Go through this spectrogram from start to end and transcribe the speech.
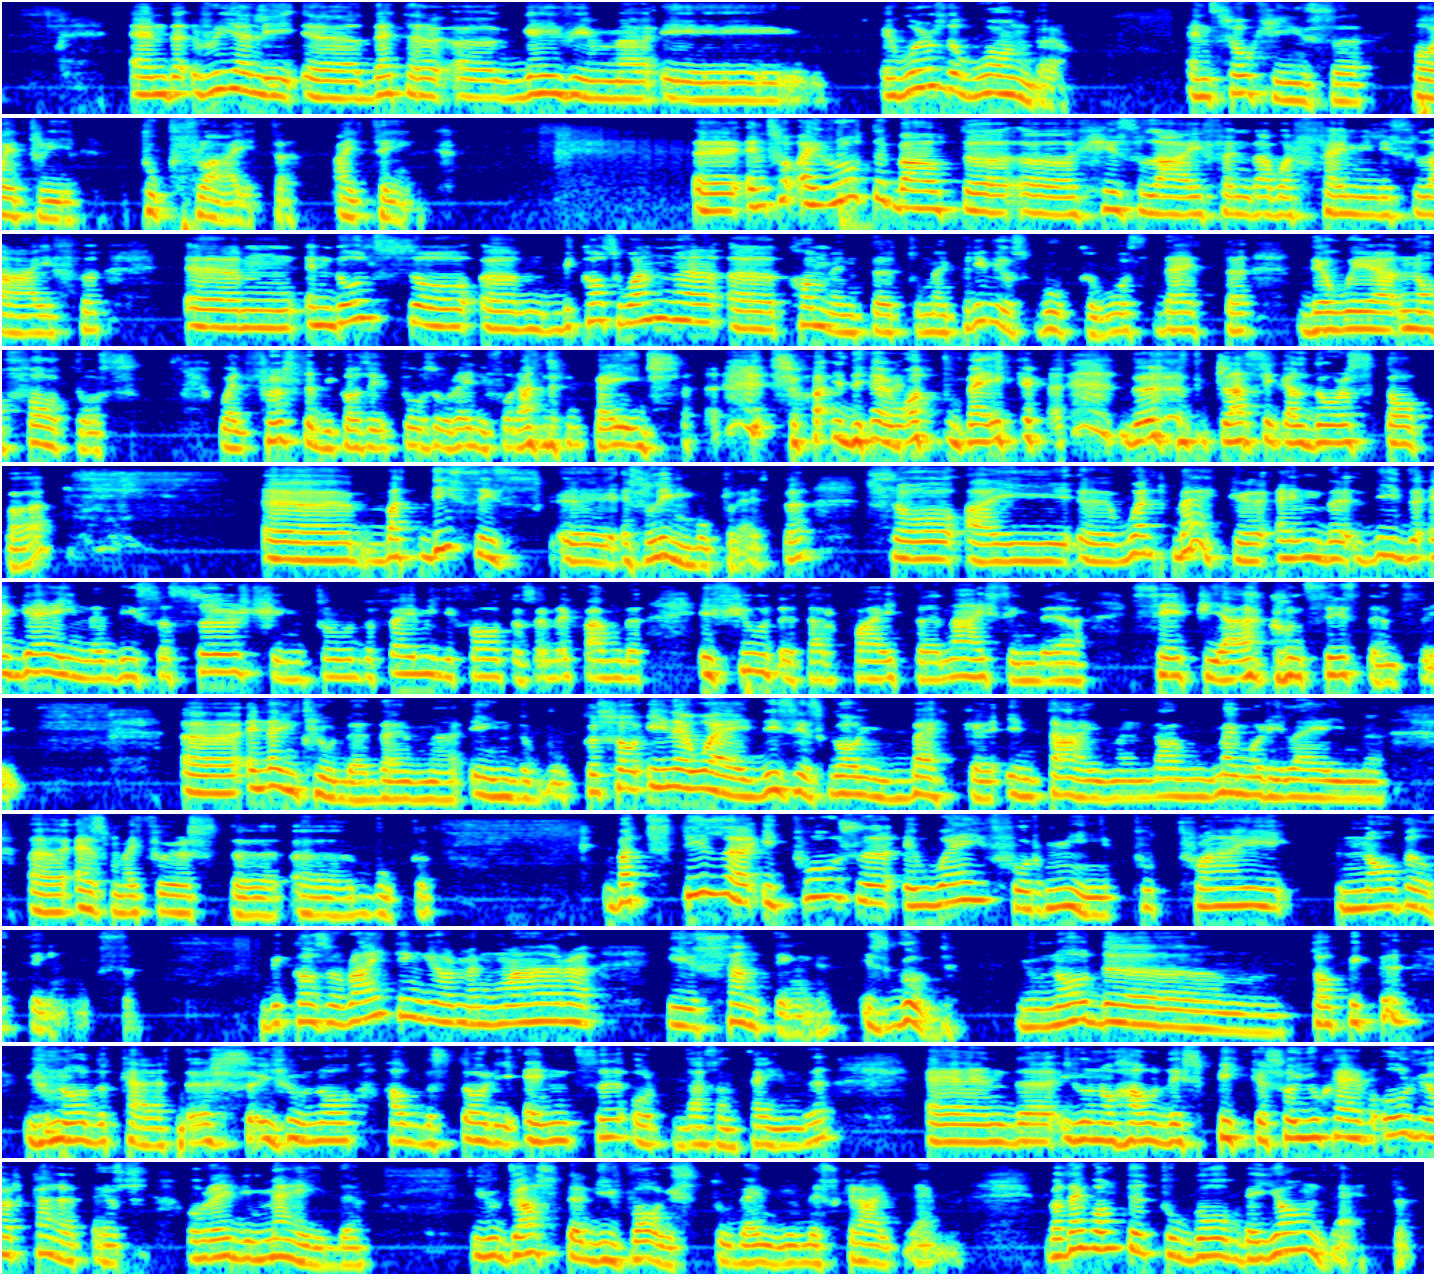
And really uh, that uh, uh, gave him uh, a, a world of wonder. And so his poetry took flight i think uh, and so I wrote about uh, uh, his life and our family's life. Um, and also um, because one uh, comment to my previous book was that there were no photos. Well, first because it was already 400 pages, so I didn't want to make the classical doorstop. Uh, but this is uh, a slim booklet. So I uh, went back and did again this searching through the family photos, and I found a few that are quite nice in their sepia consistency. Uh, and I included them in the book. So in a way, this is going back in time and down memory lane uh, as my first uh, book but still uh, it was uh, a way for me to try novel things. Because writing your memoir is something is good. You know the um, topic you know the characters you know how the story ends or doesn't end and uh, you know how they speak. So you have all your characters already made. You just uh, give voice to them you describe them but I wanted to go beyond that.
